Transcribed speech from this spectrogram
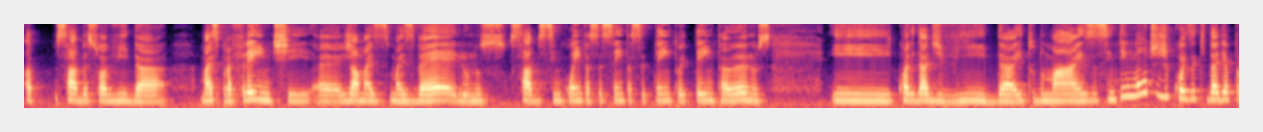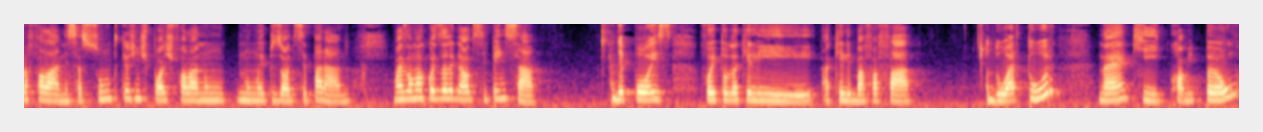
a, sabe, a sua vida mais para frente, é, já mais, mais velho, nos, sabe, 50, 60, 70, 80 anos, e qualidade de vida e tudo mais. Assim, tem um monte de coisa que daria para falar nesse assunto que a gente pode falar num, num episódio separado. Mas é uma coisa legal de se pensar. Depois foi todo aquele, aquele bafafá do Arthur, né, que come pão,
